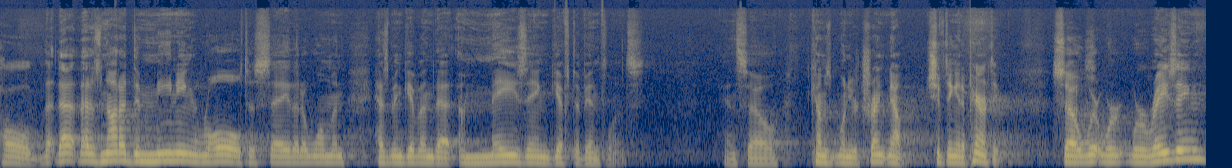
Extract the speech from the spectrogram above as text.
called. That, that, that is not a demeaning role to say that a woman has been given that amazing gift of influence. And so comes when you're trained, now shifting into parenting. So we're, we're, we're raising,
